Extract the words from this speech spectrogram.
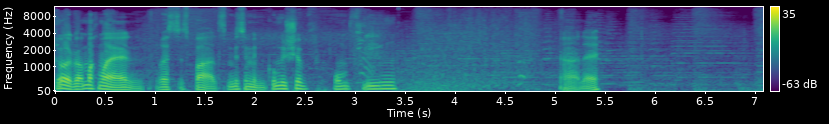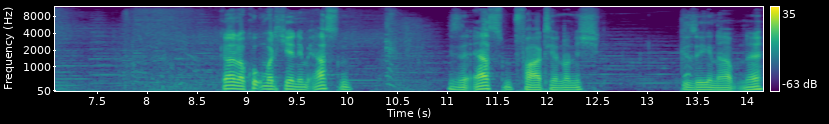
Gut, was machen wir den Rest des Bads? Ein bisschen mit dem Gummischiff rumfliegen. Ja, ne? Kann noch gucken, was ich hier in dem ersten, diese ersten Pfad hier noch nicht gesehen habe, ne?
